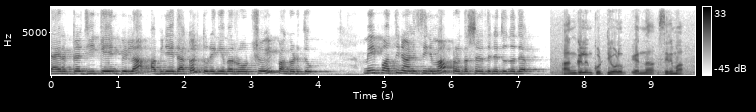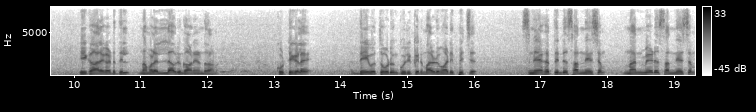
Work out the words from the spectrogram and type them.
director G K N Pillai അഭിനേതാക്കൾ തുടങ്ങിയവർ റോഡ് ഷോയിൽ പങ്കെടുത്തു. മെയ് പത്തിനാണ് സിനിമ പ്രദർശനത്തിനെത്തുന്നത്. അങ്കിളും കുട്ടിയോളും എന്ന സിനിമ ഈ കാലഘട്ടത്തിൽ നമ്മളെല്ലാവരും കാണേണ്ടതാണ്. കുട്ടികളെ ദൈവത്തോടും ഗുരുക്കന്മാരോടും അടുപ്പിച്ച് സ്നേഹത്തിന്റെ സന്ദേശം നന്മയുടെ സന്ദേശം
